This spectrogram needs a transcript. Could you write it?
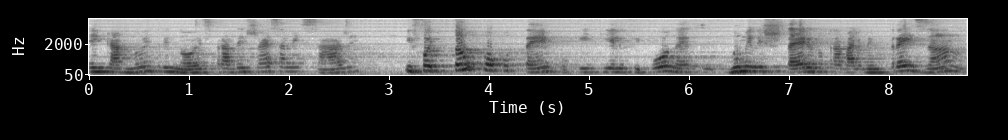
encarnou entre nós, para deixar essa mensagem. E foi tão pouco tempo que, que ele ficou né, no ministério, no trabalho mesmo, três anos,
